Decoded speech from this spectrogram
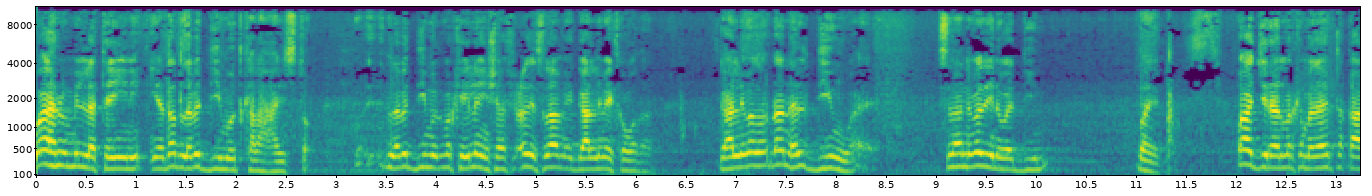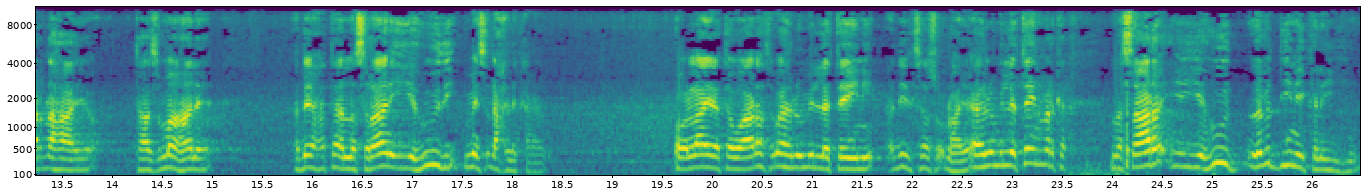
Wa ahlu milatayni iyo dad laba diimood kala haysto. Laba diimood markay leeyihiin shaaficiyada islaam iyo gaalnimay ka wadaan. Gaalnimadoo dhan hal diin waaye. Islaamnimadiina waa diin. Ayb. Waa jiraan marka madaahibta qaar dhahaayo taas maahane hadday xataa nasraani iyo yahuudi ma isdhexli karaan. oo laa yatawaarahu ahlu milatayni xadiidka saasuu dhahayo ahlu milatayn marka nasaaro iyo yahuud laba diinay kale yihiin.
